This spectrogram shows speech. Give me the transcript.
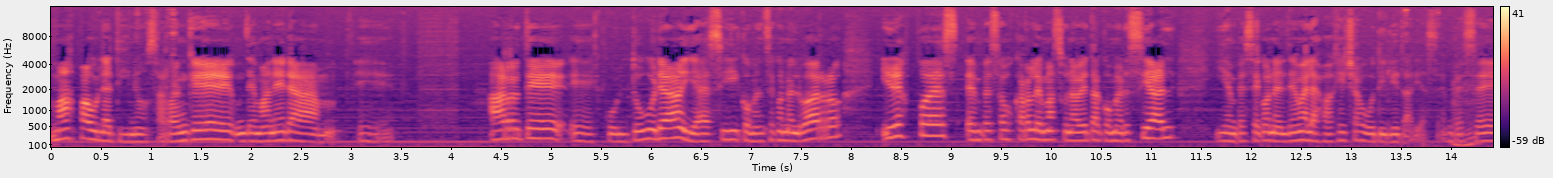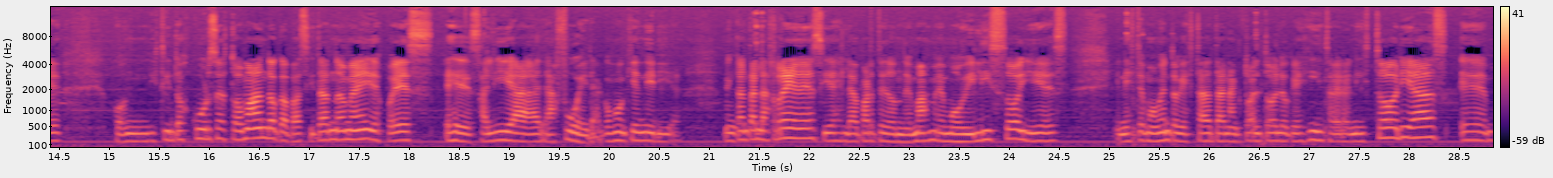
más paulatinos. Arranqué de manera eh, arte, eh, escultura y así comencé con el barro y después empecé a buscarle más una beta comercial y empecé con el tema de las vajillas utilitarias. Empecé con distintos cursos tomando, capacitándome y después eh, salí a la afuera, como quien diría. Me encantan las redes y es la parte donde más me movilizo y es en este momento que está tan actual todo lo que es Instagram historias. Eh,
